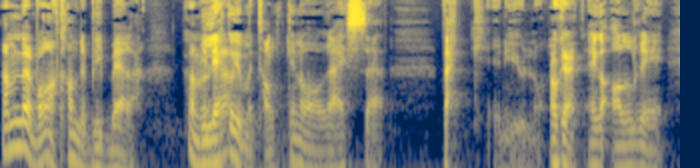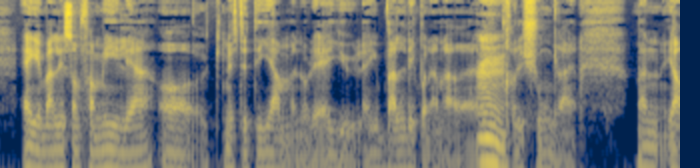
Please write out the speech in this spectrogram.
ja, men det er bra. Kan det bli bedre? Kan Vi det- leker jo med tanken å reise vekk i jul nå. Okay. Jeg har aldri Jeg er veldig sånn familie og knyttet til hjemmet når det er jul. Jeg er veldig på den der eh, Mm. tradisjongreien. Men ja,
